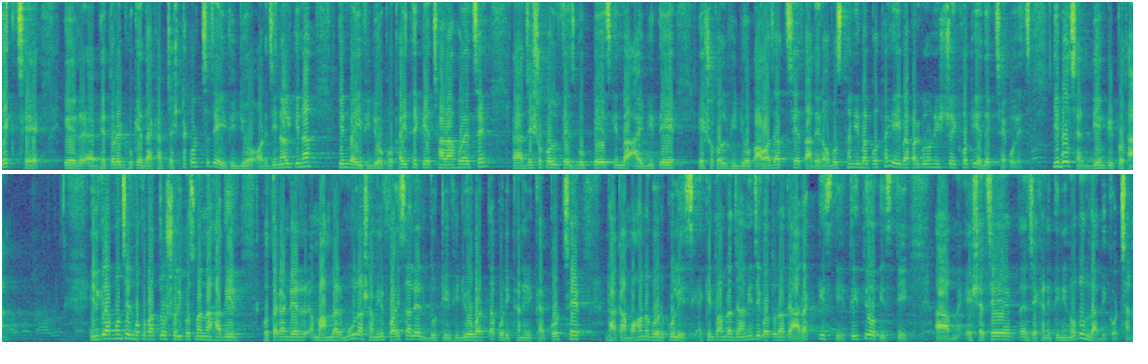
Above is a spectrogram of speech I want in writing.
দেখছে, এর ভেতরে ঢুকে দেখার চেষ্টা করছে যে এই ভিডিও অরিজিনাল কিনা, কিংবা এই ভিডিও কোথায় থেকে ছাড়া হয়েছে। যে সকল ফেসবুক পেজ কিংবা আইডিতে এ সকল ভিডিও পাওয়া যাচ্ছে, তাদের অবস্থানই বা কোথায়, এই ব্যাপারগুলো নিশ্চয়ই খতিয়ে দেখছে পুলিশ। কি বলছেন ডিএমপি প্রধান? ইনকিলাব মঞ্চের মুখপাত্র শরীফ ওসমান হাদির হত্যাকাণ্ডের মামলার মূল আসামি ফয়সালের দুটি ভিডিও বার্তা পরীক্ষা নিরীক্ষা করছে ঢাকা মহানগর পুলিশ। কিন্তু আমরা জানি যে গত রাতে আরেক কিস্তি, তৃতীয় কিস্তি এসেছে যেখানে তিনি নতুন দাবি করছেন।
